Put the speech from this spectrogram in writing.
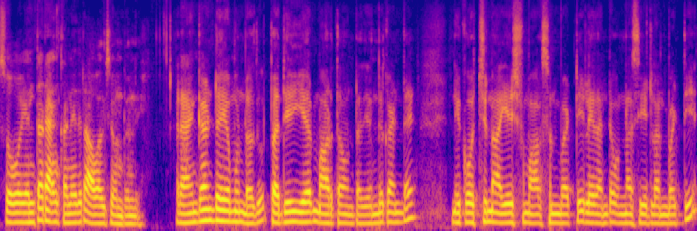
సో ఎంత ర్యాంక్ అనేది రావాల్సి ఉంటుంది? ర్యాంక్ అంటే ఏముండదు. ప్రతి ఇయర్ మారుతూ ఉంటుంది. ఎందుకంటే నీకు వచ్చిన హైయెస్ట్ మార్క్స్ని బట్టి లేదంటే ఉన్న సీట్లను బట్టి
